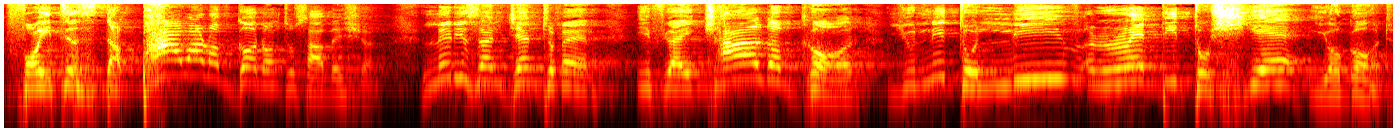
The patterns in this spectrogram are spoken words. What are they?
for it is the power of God unto salvation. Ladies and gentlemen, if you are a child of God, you need to live ready to share your God.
